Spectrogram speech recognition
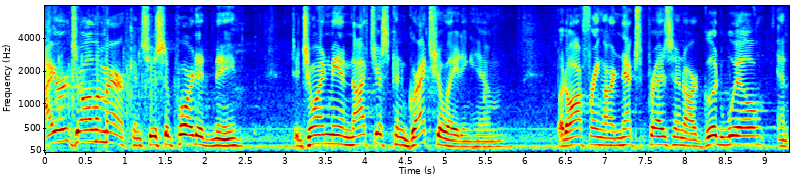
I urge all Americans who supported me to join me in not just congratulating him, but offering our next president our goodwill and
